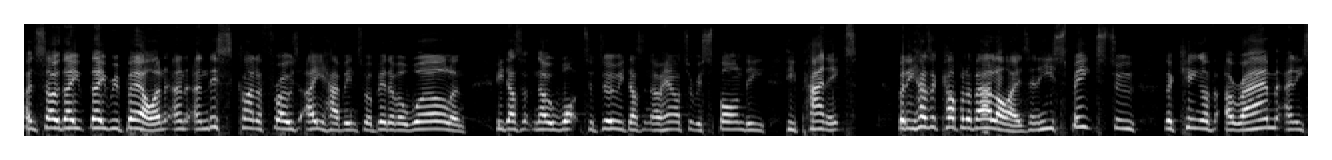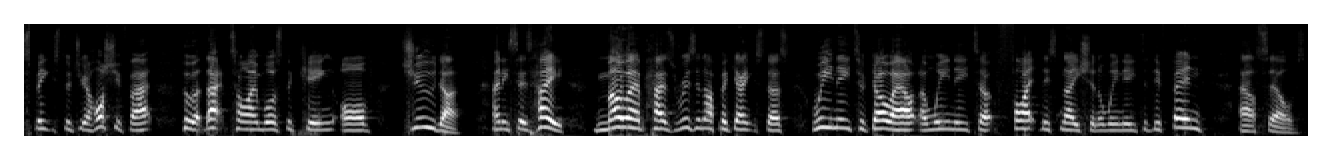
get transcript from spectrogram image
And so they, they rebel. And, and, and this kind of throws Ahab into a bit of a whirl, and he doesn't know what to do. He doesn't know how to respond. He, he panics. But he has a couple of allies, and he speaks to the king of Aram and he speaks to Jehoshaphat, who at that time was the king of Judah. And he says, Hey, Moab has risen up against us. We need to go out and we need to fight this nation and we need to defend ourselves.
